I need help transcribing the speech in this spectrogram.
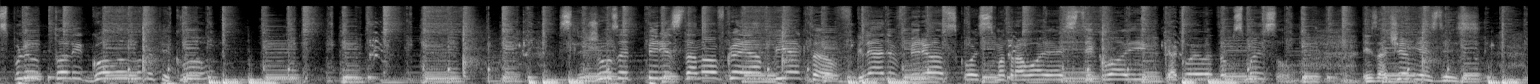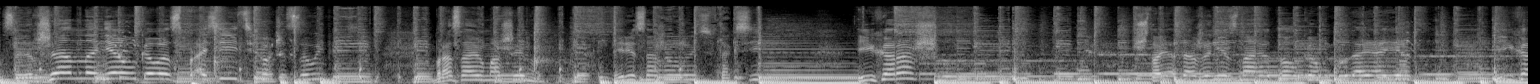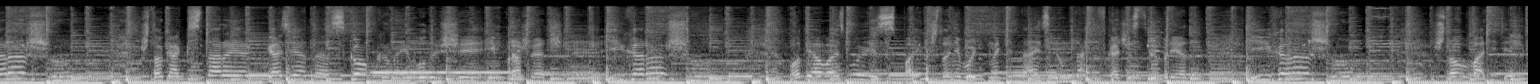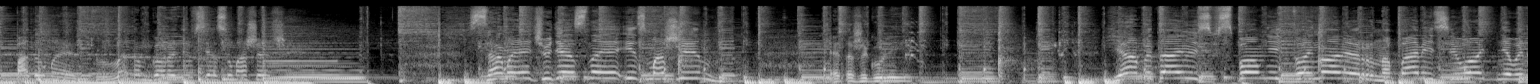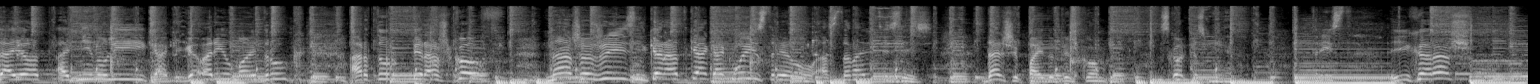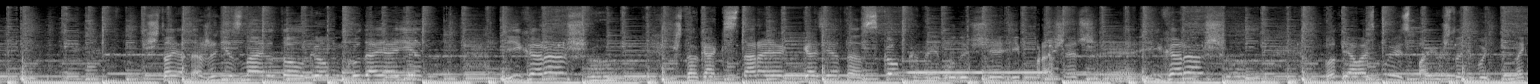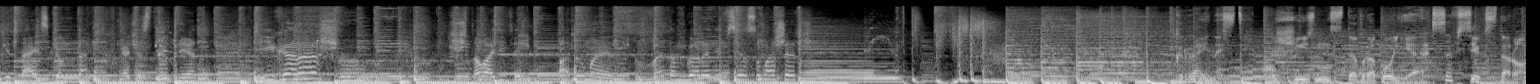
сплю, то ли голову напекло Слежу за перестановкой объектов Глядя вперед сквозь смотровое стекло. И какой в этом смысл? И зачем я здесь? Совершенно не у кого спросить. Хочется выпить. Бросаю машину Пересаживаюсь в такси. И хорошо Что я даже не знаю толком, куда я еду. Хорошо Что как старая газета Скомканное будущее и прошедшее сумасшедшие Самое чудесное из машин Это Жигули я пытаюсь вспомнить твой номер, но память сегодня выдает одни нули, как говорил мой друг Артур Пирожков. Наша жизнь коротка, как выстрел. Остановитесь здесь, дальше пойду пешком. Сколько с меня? Триста. И хорошо, что я даже не знаю толком, куда я еду. И хорошо, что как старая газета Скомканное будущее и прошедшее И хорошо Вот я возьму и спою что-нибудь на китайском Так в качестве бреда И хорошо Что водитель подумает В этом городе все сумасшедшие Крайности. Жизнь Ставрополья со всех сторон.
